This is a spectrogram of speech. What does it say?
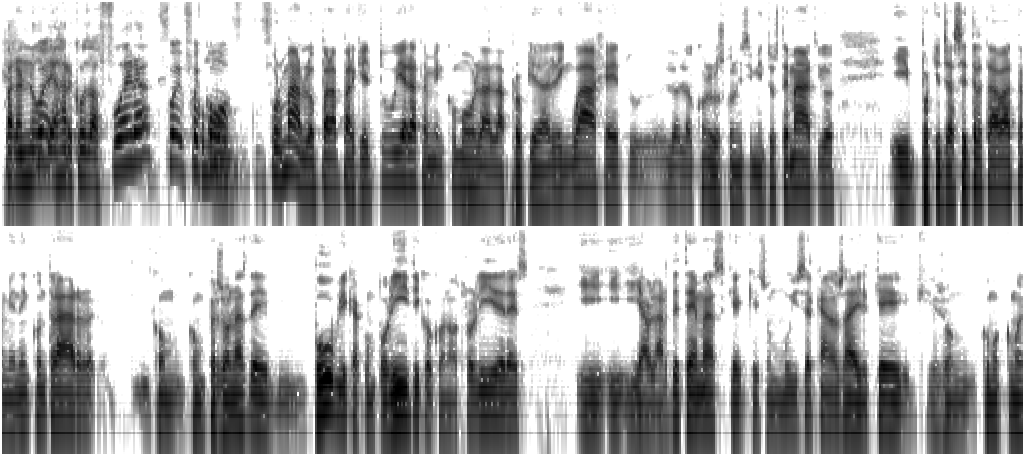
para no Fue- dejar cosas fuera. Fue, fue Como- como, formarlo para, para que él tuviera también como la, la propiedad del lenguaje, tu- lo- lo- los conocimientos temáticos, y porque ya se trataba también de encontrar con, con personas de pública, con políticos, con otros líderes, y, y- y hablar de temas que, que son muy cercanos a él, que, que son como, como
